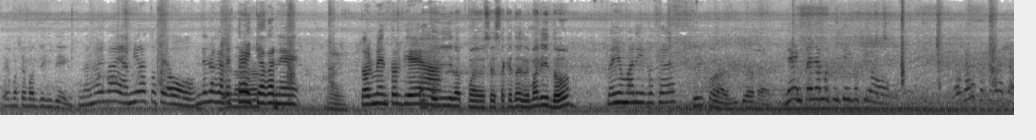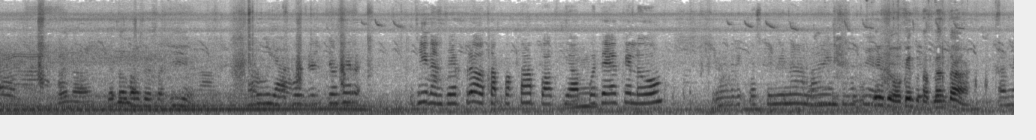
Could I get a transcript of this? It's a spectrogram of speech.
Eh, mo siya mandingding. Nanay na, amira to siya. Oh, hindi nagaletray kaya ka ni. Tormentor vieja. Ang tuwilat mo sa esta kedal, marido. Na yung marido siya? Si ko, hindi na. Neng, tala magkunti ko siya. O, gano'n sa tuwa siya. Bueno, ¿qué tal para ustedes aquí? Maruya. Yo ser, sí, dan ser pro, tapak-tapak, ya puede que lo... request kami na lain. Kento, kento ta. Kami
